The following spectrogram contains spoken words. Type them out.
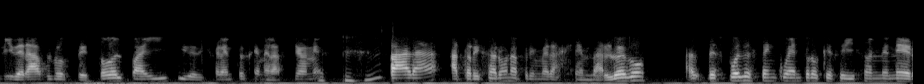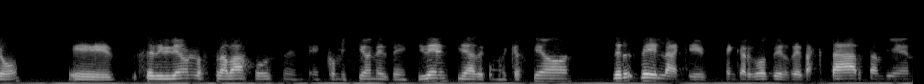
liderazgos de todo el país y de diferentes generaciones para aterrizar una primera agenda. Luego, después de este encuentro que se hizo en enero, eh, se dividieron los trabajos en comisiones de incidencia, de comunicación, de, la que se encargó de redactar también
